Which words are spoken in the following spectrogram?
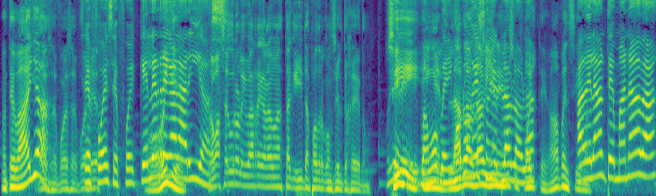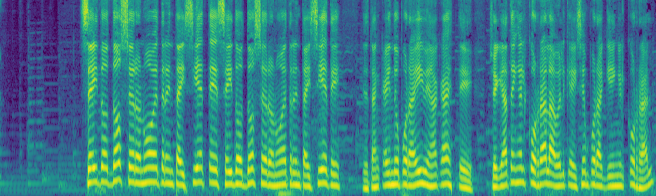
No te Ah, vayas. se fue, se fue. Se fue, se fue. ¿Qué le Oye, regalarías? Lo más seguro le iba a regalar unas taquillitas para otro concierto de reggaetón. Oye, sí, vamos, en el venimos bla, bla, con bla eso en el bla, bla, bla. Vamos para encima. Adelante, manada. 6220937, 6220937. Se están cayendo por ahí, ven acá, este, chequeate en el corral a ver qué dicen por aquí en el corral.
